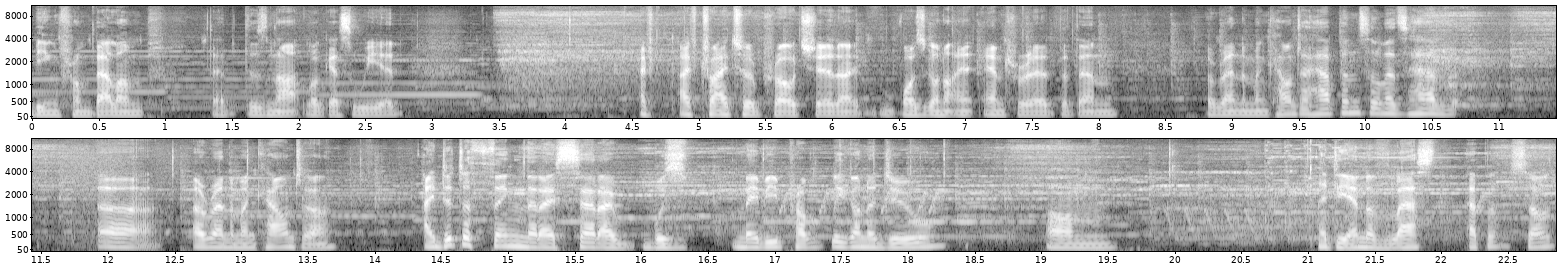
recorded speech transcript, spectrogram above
being from Balamb, that does not look as weird. I've, I've tried to approach it, I was gonna enter it, but then a random encounter happened, so let's have uh, a random encounter I did a thing that I said I was maybe probably gonna do um, at the end of last episode.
